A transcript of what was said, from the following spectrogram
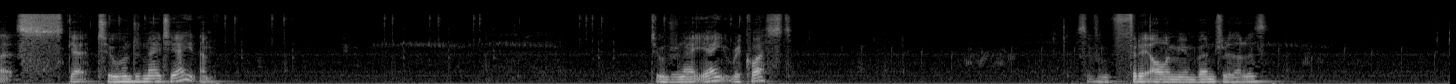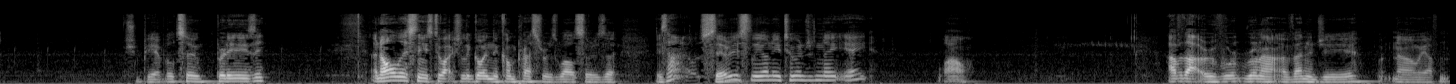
Let's get 288 then. 288 request. See if we can fit it all in my inventory, that is. Should be able to. Pretty easy. And all this needs to actually go in the compressor as well, so is a is that seriously only 288? Wow. Either that or we've run- out of energy here, but no we haven't.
